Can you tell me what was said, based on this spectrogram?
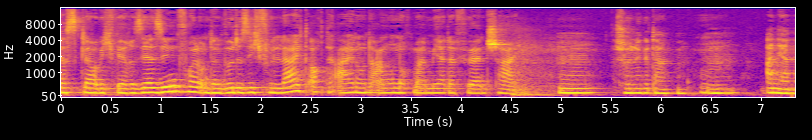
das, glaube ich, wäre sehr sinnvoll und dann würde sich vielleicht auch der eine oder andere noch mal mehr dafür entscheiden. Mhm. Schöne Gedanken. Mhm. Anja,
